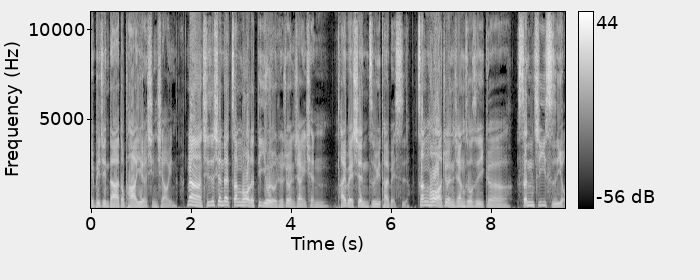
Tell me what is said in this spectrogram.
因为毕竟大家都怕叶尔辛效应。那其实现在脏话的地位，我觉得就很像以前。台北县之于台北市啊，彰化就很像说是一个生鸡时有，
